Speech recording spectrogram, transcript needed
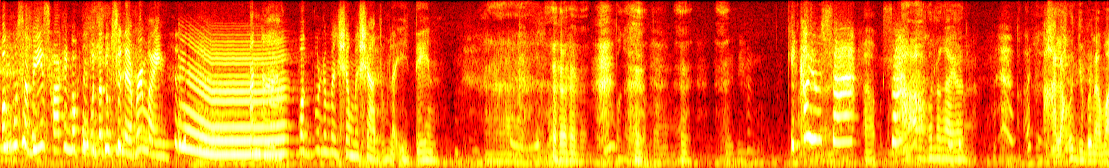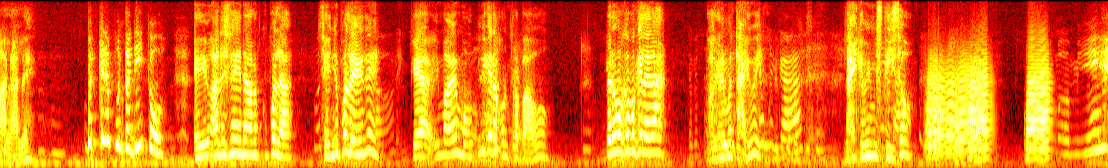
wag mo sabihin sa akin mapupunta tong si Nevermind. Anak, wag mo naman siyang masyadong laitin. Ikaw yung sa... Ah, Sa- ah, ako na nga yun. Akala ko di mo na maalala eh. Ba't ka napunta dito? Eh, yung address na hinahanap ko pala, sa inyo pala yun eh. Kaya, imahe mo, binigyan ako ng trabaho. Pero huwag ka mag-alala. Bagay naman tayo eh. Lahi kami mistiso. Mami?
